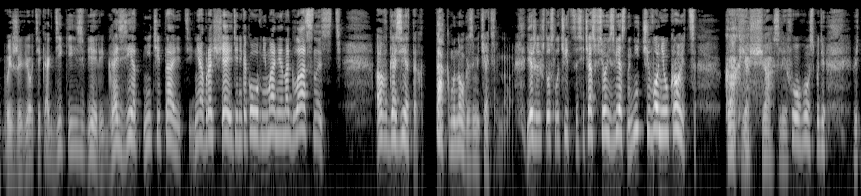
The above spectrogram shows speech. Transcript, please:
Вы живете, как дикие звери, газет не читаете, не обращаете никакого внимания на гласность. А в газетах так много замечательного. Ежели что случится, сейчас все известно, ничего не укроется. Как я счастлив, о, Господи! Ведь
